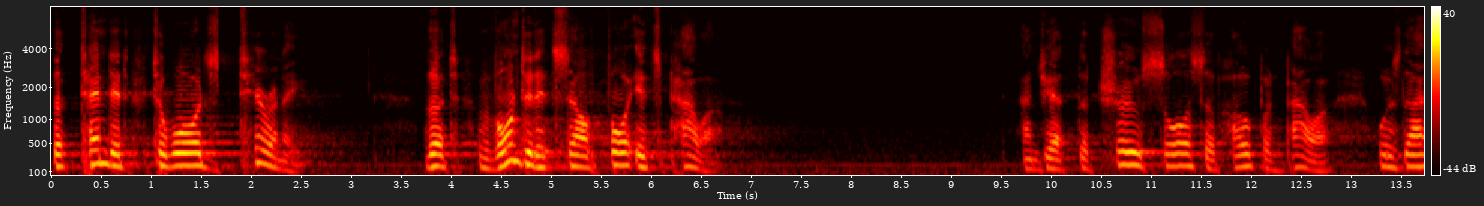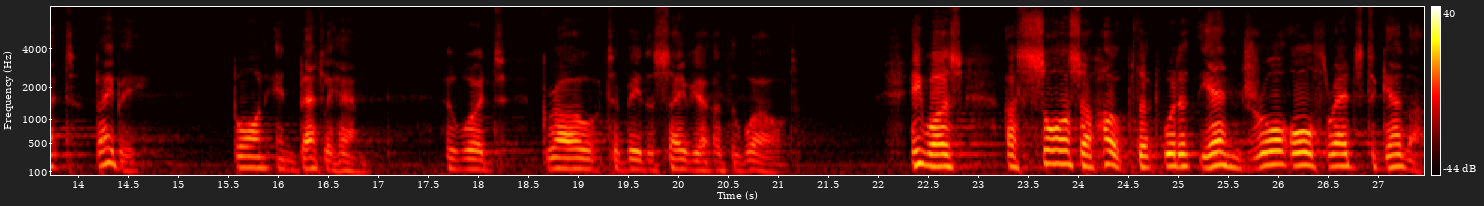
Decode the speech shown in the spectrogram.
that tended towards tyranny, that vaunted itself for its power and yet, the true source of hope and power was that baby born in Bethlehem who would grow to be the Savior of the world. He was a source of hope that would at the end draw all threads together.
